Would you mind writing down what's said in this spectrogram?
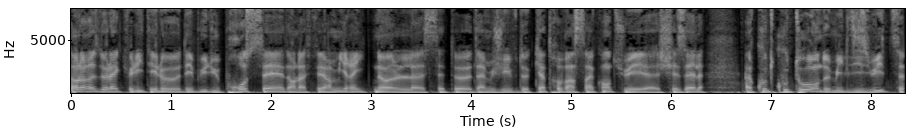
Dans le reste de l'actualité, le début du procès dans l'affaire Mireille Knoll, cette dame juive de 85 ans tuée chez elle à coup de couteau en 2018.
